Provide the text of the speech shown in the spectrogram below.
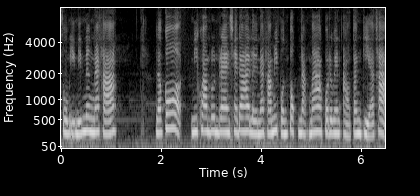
ซูมอีกนิดนึงนะคะ แล้วก็ มีความรุนแรงใช้ได้เลยนะคะ มีฝนตกหนักมากบริเวณอ่าวตังเกียค่ะ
